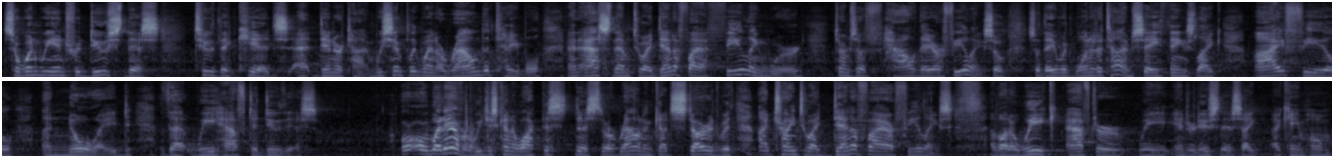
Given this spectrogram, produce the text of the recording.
So when we introduced this to the kids at dinner time. We simply went around the table and asked them to identify a feeling word in terms of how they are feeling. So, so they would, one at a time, say things like, I feel annoyed that we have to do this or, or whatever. We just kind of walked this, this around and got started with uh, trying to identify our feelings. About a week after we introduced this, I, I came home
